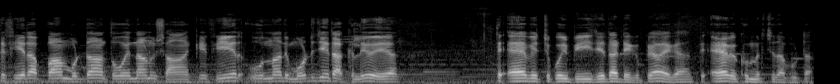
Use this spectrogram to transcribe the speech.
ਤੇ ਫਿਰ ਆਪਾਂ ਮੁੱਢਾਂ ਤੋਂ ਇਹਨਾਂ ਨੂੰ ਛਾਂ ਕੇ ਫਿਰ ਉਹਨਾਂ ਦੇ ਮੁੱਢ ਜੇ ਰੱਖ ਲਏ ਹੋਏ ਆ। ਤੇ ਇਹ ਵਿੱਚ ਕੋਈ ਬੀਜ ਇਹਦਾ ਡਿੱਗ ਪਿਆ ਹੋਏਗਾ ਤੇ ਇਹ ਵੇਖੋ ਮਿਰਚ ਦਾ ਬੂਟਾ।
